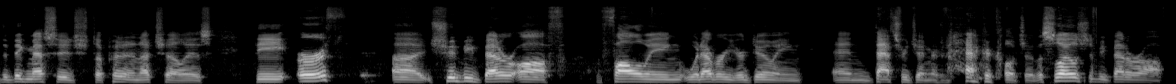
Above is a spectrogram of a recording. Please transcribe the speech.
the big message to put it in a nutshell is the Earth uh, should be better off following whatever you're doing, and that's regenerative agriculture. The soil should be better off,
